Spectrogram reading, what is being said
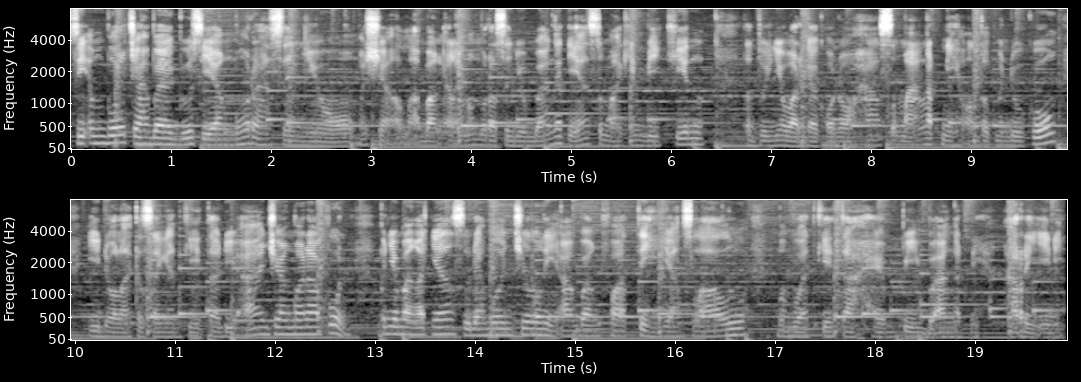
Si embul cah bagus yang murah senyum Masya Allah Bang El emang murah senyum banget ya Semakin bikin Tentunya warga Konoha semangat nih untuk mendukung idola kesayangan kita di ajang mana pun. Penyemangatnya sudah muncul nih Abang Fatih yang selalu membuat kita happy banget nih hari ini.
